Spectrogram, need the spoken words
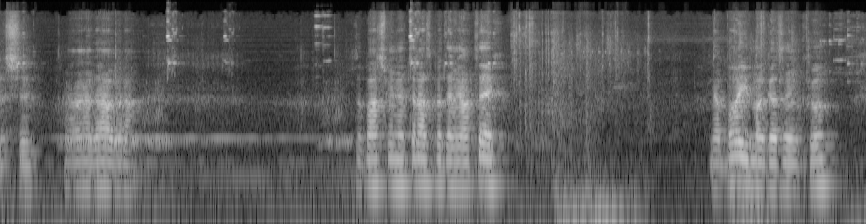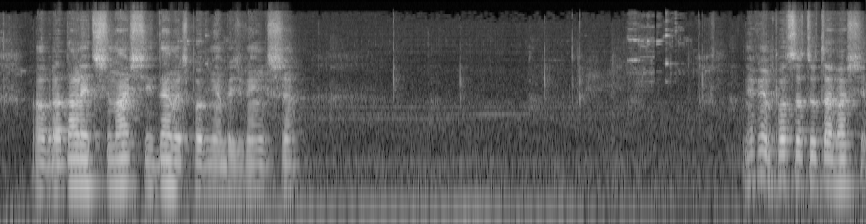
Rzeczy. No dobra. Zobaczmy ile teraz będę miał tych. Naboi w magazynku. Dobra, dalej 13 i damage powinien być większy. Nie wiem po co tutaj właśnie...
